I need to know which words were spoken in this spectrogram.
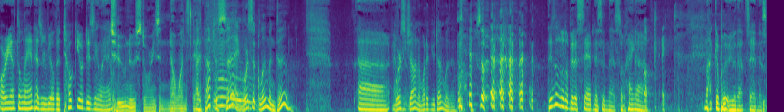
Oriental Land has revealed that Tokyo Disneyland. Two news stories and no one's dead. I was about to say, where's the gloom and doom? Uh, Where's John and what have you done with him? there's a little bit of sadness in this, so hang on. okay. Not completely without sadness.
